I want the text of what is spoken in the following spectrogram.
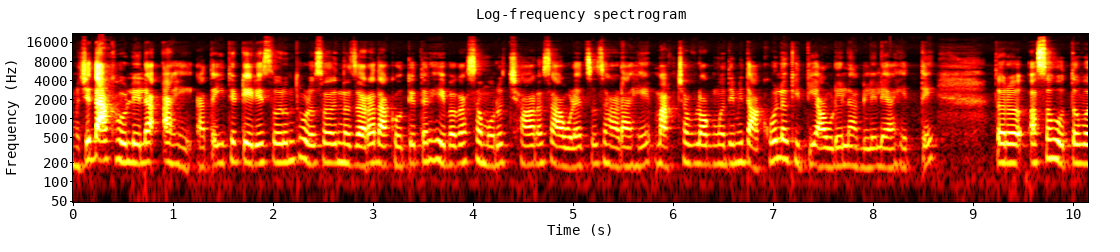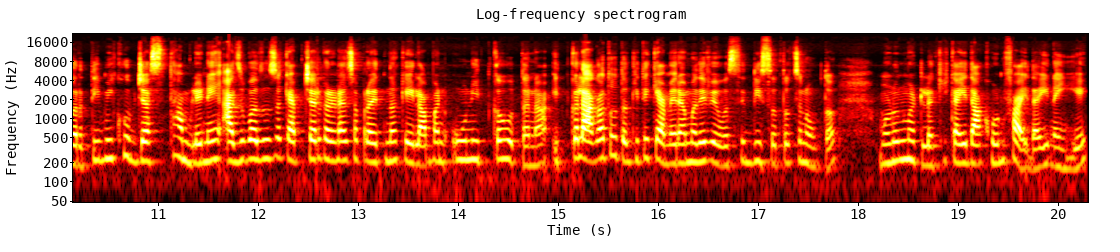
म्हणजे दाखवलेला आहे. आता इथे टेरेसवरून थोडंसं नजारा दाखवते. तर हे बघा समोरच छान असं आवळ्याचं झाड आहे. मागच्या व्लॉगमध्ये मी दाखवलं किती आवडे लागलेले आहेत ते. तर असं होतं. वरती मी खूप जास्त थांबले नाही. आजूबाजूचं कॅप्चर करण्याचा प्रयत्न केला पण ऊन इतकं होतं ना इतकं लागत होतं की ते कॅमेऱ्यामध्ये व्यवस्थित दिसतच नव्हतं. म्हणून म्हटलं की काही दाखवून फायदाही नाही आहे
